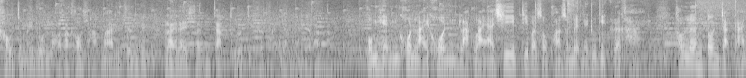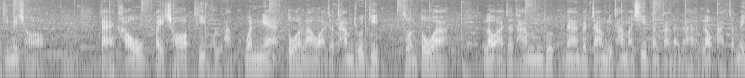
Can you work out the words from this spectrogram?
เขาจะไม่โดนหลอกและเขาสามารถที่จะมีรายได้เสริมจากธุรกิจเครือข่ายอย่างไรได้บ้างครับ ผมเห็นคนหลายคนหลากหลายอาชีพที่ประสบความสำเร็จในธุรกิจเครือข่าย เขาเริ่มต้นจากการที่ไม่ชอบ แต่เขาไปชอบที่ผลลัพธ์ วันนี้ตัวเราอาจจะทำธุรกิจส่วนตัว เราอาจจะทำธุรงานประจำหรือทำอาชีพต่างๆนานาเราอาจจะไม่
